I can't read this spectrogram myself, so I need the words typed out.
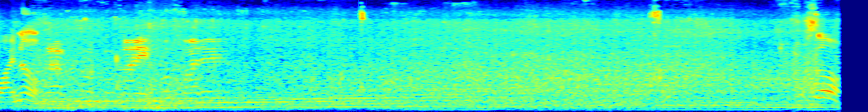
Why not? So,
